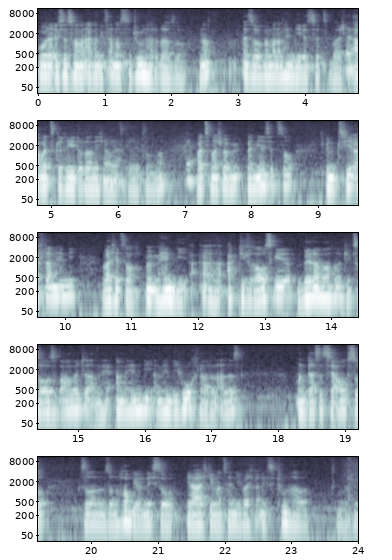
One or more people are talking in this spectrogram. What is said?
oder ist es, wenn man einfach nichts anderes zu tun hat oder so, ne? Also wenn man am Handy ist jetzt zum Beispiel, Das- Arbeitsgerät oder nicht Ja. Arbeitsgerät so, ne? Ja. Weil zum Beispiel bei, bei mir ist jetzt so, ich bin jetzt viel öfter am Handy, weil ich jetzt auch mit dem Handy äh, aktiv rausgehe, Bilder mache, die zu Hause bearbeite, am, am Handy, am Handy hochlade und alles. Und das ist ja auch so, so, ein, so ein Hobby und nicht so, ja, ich gehe mal ans Handy, weil ich gerade nichts zu tun habe. Zum Beispiel.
